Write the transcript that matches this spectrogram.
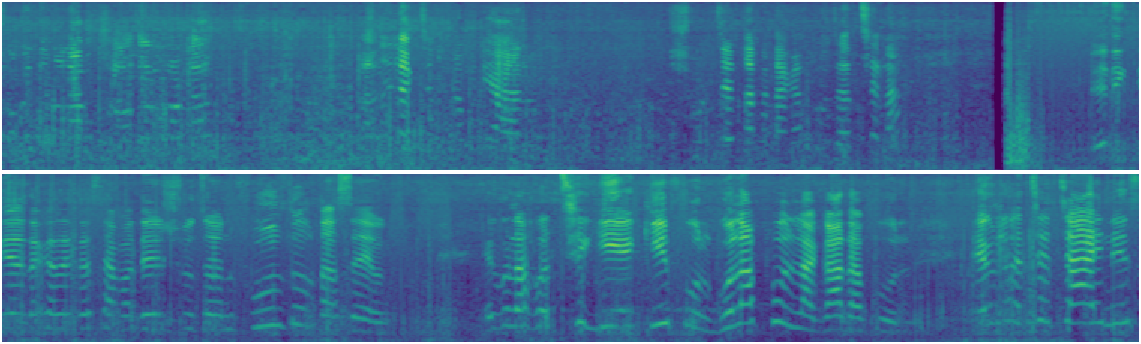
ছবি তুললাম খাওয়া দাওয়া করলাম। ভালোই লাগছে মোটামুটি, আর সূর্যের তাপে তাকাতেও যাচ্ছে না। এদিক দিয়ে দেখা যাইতেছে আমাদের সুজন ফুল তুলতাছে। এগুলা হচ্ছে গিয়ে কি ফুল? গোলাপ ফুল না গাঁদা ফুল? এগুলো হচ্ছে চাইনিজ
